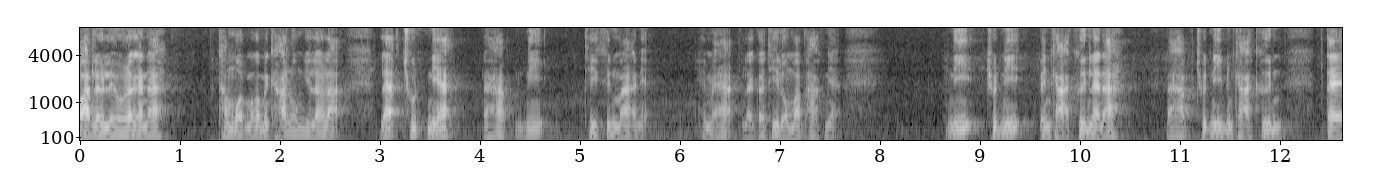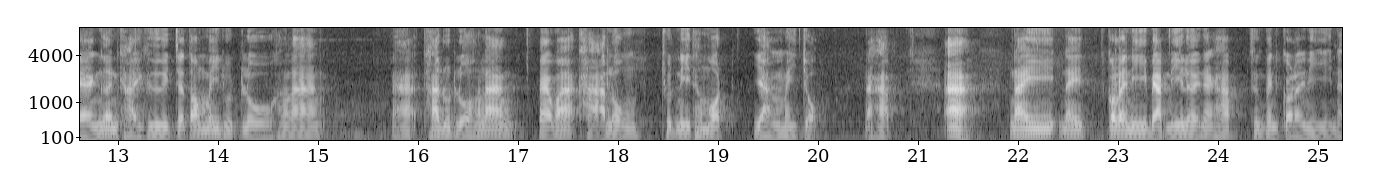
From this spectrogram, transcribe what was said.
วาดเร็วๆแล้วกันนะ ทั้งหมดมันก็เป็นขาลงอยู่แล้วล่ะ และชุดเนี้ยนะครับนี่ที่ขึ้นมาเนี่ยเห็นไหมฮะแล้วก็ที่ลงมาพักเนี่ยนี่ชุดนี้เป็นขาขึ้นแล้วนะนะครับ ชุดนี้เป็นขาขึ้น แต่เงื่อนไขคือจะต้องไม่หลุดโลข้างล่างนะฮะถ้าหลุดโลข้างล่าง แปลว่าขาลงชุดนี้ทั้งหมดยังไม่จบนะครับอะ ในในกรณีแบบนี้เลยนะครับ ซึ่งเป็นกรณีใน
